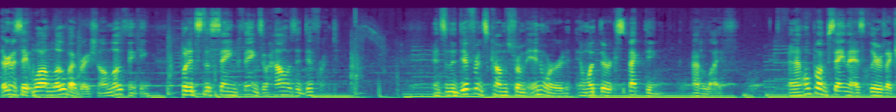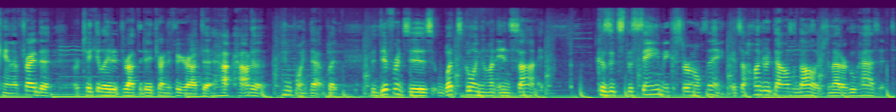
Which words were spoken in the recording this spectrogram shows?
they're going to say, well, I'm low vibrational, I'm low thinking. But it's the same thing, so how is it different? And so the difference comes from inward and what they're expecting out of life. And I hope I'm saying that as clear as I can. I've tried to articulate it throughout the day, trying to figure out the, how, how to pinpoint that. But the difference is what's going on inside. Because it's the same external thing. It's a $100,000 no matter who has it.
